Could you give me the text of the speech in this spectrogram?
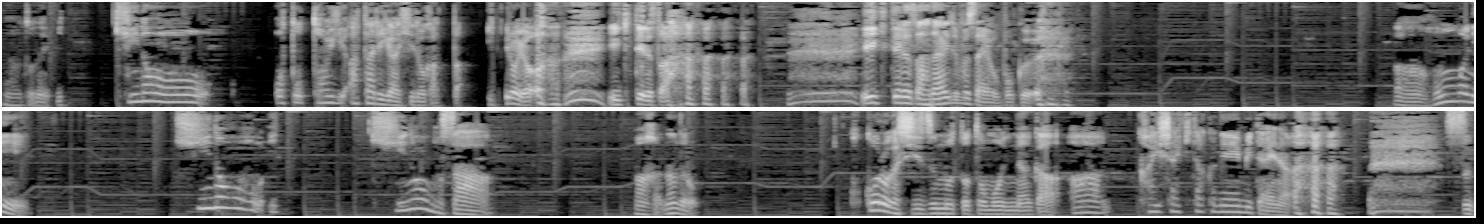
ほんとね、昨日、おとといあたりがひどかった。生きろよ。生きてるさ。生きてるさ、大丈夫さよ、僕。あほんまに、昨日、い、昨日もさ、まあ、なんだろう。心が沈むとともになんか、ああ、会社行きたくねえ、みたいな。すっ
